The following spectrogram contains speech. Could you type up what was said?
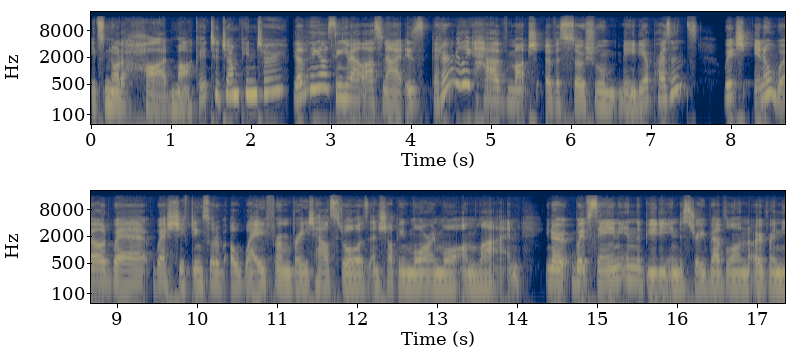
it's not a hard market to jump into. The other thing I was thinking about last night is they don't really have much of a social media presence, which in a world where we're shifting sort of away from retail stores and shopping more and more online, you know, we've seen in the beauty industry, Revlon over in the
